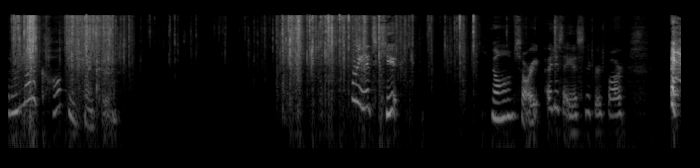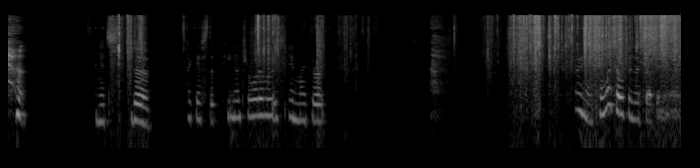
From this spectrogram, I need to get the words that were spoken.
But I'm not a coffee drinker. I mean, it's cute. Y'all, I'm sorry. I just ate a Snickers bar. and it's the, I guess the peanuts or whatever is in my throat. Okay, so let's open this up anyway.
